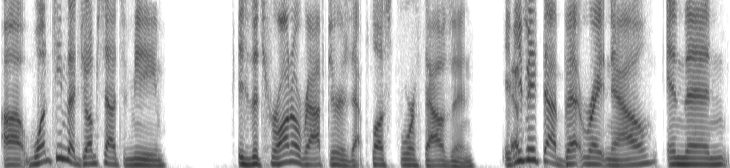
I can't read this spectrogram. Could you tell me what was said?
Uh, one team that jumps out to me is the Toronto Raptors at plus four thousand. If That's you make that bet right now, and then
